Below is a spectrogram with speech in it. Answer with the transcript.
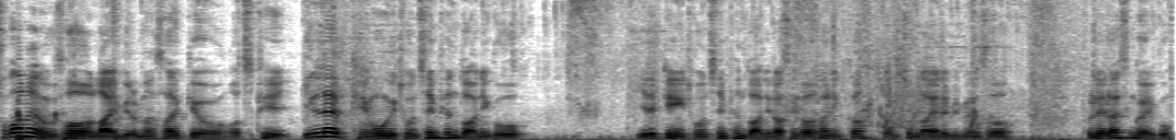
초반에는 우선 라인 밀면서 할게요 어차피 1렙 갱홍이 좋은 챔피언도 아니고 2렙 갱이 좋은 챔피언도 아니라 생각을 하니까 점점 라인을 밀면서 플레이를 할 생각이고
